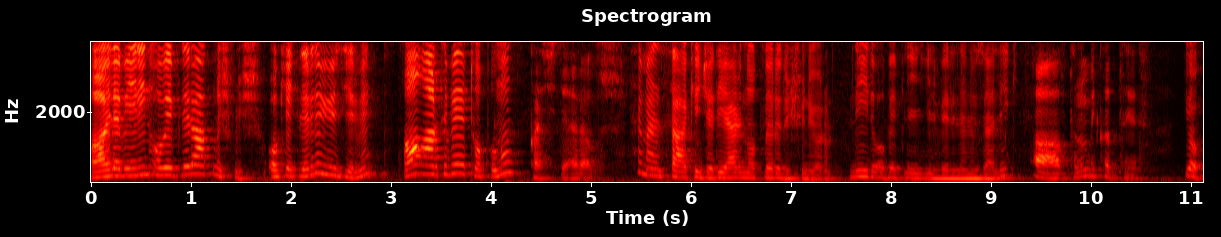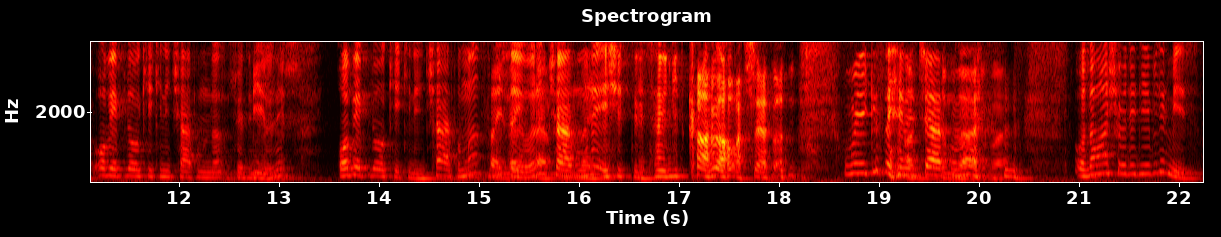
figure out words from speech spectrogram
A ile B'nin OVEP'leri 60'mış. OKEK'leri de 120. A artı B toplamı Kaç değer alır? Hemen sakince diğer notları düşünüyorum. Neydi OVEP ile ilgili verilen özellik? A6'nın bir katı. Yok OBEP ile OKEK'inin çarpımından söylediğim Birdir. söyleyeyim. OBEP ile OKEK'inin çarpımı bu Sayıların sayıların çarpımına eşittir. Sen git kahve al aşağıdan. bu iki sayının Acıktım çarpımı. galiba. o zaman şöyle diyebilir miyiz?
